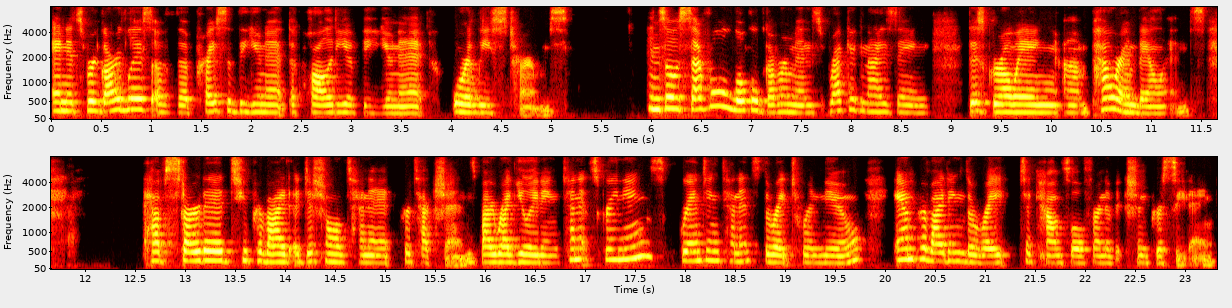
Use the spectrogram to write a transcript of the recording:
and it's regardless of the price of the unit, the quality of the unit, or lease terms. And so, several local governments recognizing this growing um, power imbalance have started to provide additional tenant protections by regulating tenant screenings, granting tenants the right to renew, and providing the right to counsel for an eviction proceeding.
